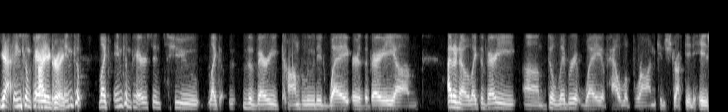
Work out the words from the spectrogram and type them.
yeah, in comparison, I agree. In com- like in comparison to like the very convoluted way or the very um I don't know, like the very um deliberate way of how LeBron constructed his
